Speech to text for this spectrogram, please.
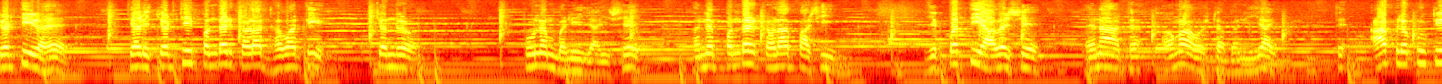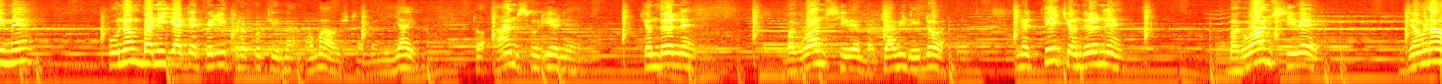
ચડતી રહે. ત્યારે ચડતી પંદર કળા થવાથી ચંદ્ર પૂનમ બની જાય છે અને પંદર કળા પાછી જે પતિ આવે છે, એના અમાવસ્થા બની જાય. તે આ પ્રકૃતિમાં પૂનમ બની જાય તે પેલી પ્રકૃતિમાં અમાવસ્થા બની જાય. તો આમ સૂર્યને, ચંદ્રને ભગવાન શિવે બચાવી લીધો અને તે ચંદ્રને ભગવાન શિવે જમણા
